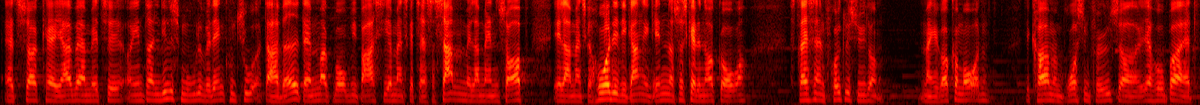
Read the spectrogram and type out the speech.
at så kan jeg være med til at ændre en lille smule ved den kultur, der har været i Danmark, hvor vi bare siger, at man skal tage sig sammen, eller man så op, eller man skal hurtigt i gang igen, og så skal det nok gå over. Stress er en frygtelig sygdom. Man kan godt komme over den. Det kræver, at man bruger sine følelser, og jeg håber, at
